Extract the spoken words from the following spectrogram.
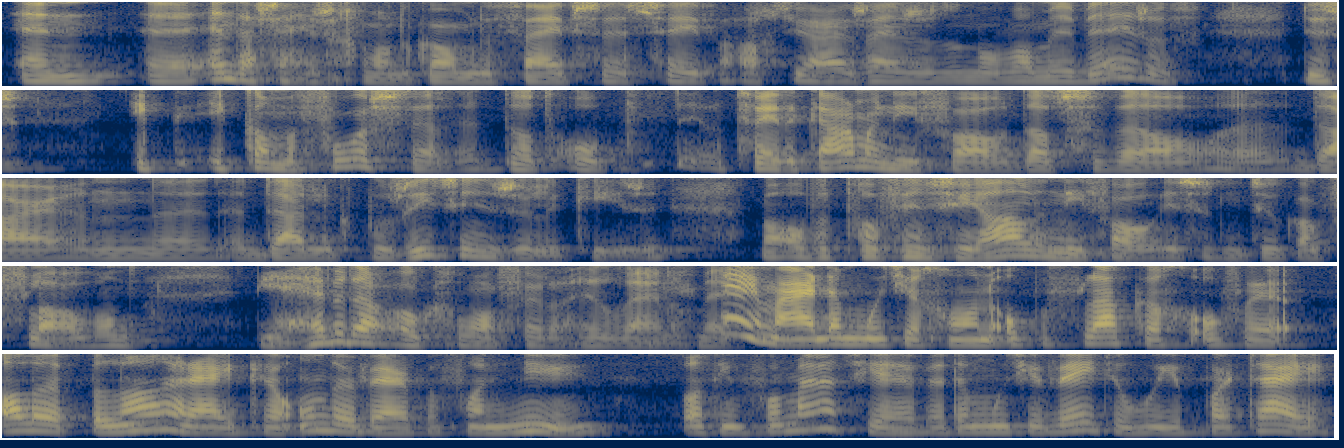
En, eh, en daar zijn ze gewoon de komende vijf, zes, zeven, acht jaar... zijn ze er nog wel mee bezig. Dus ik, ik kan me voorstellen dat op Tweede Kamerniveau... dat ze wel daar een, duidelijke positie in zullen kiezen. Maar op het provinciale niveau is het natuurlijk ook flauw. Want die hebben daar ook gewoon verder heel weinig mee. Nee, maar dan moet je gewoon oppervlakkig over alle belangrijke onderwerpen van nu wat informatie hebben. Dan moet je weten hoe je partij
